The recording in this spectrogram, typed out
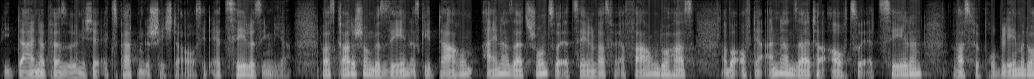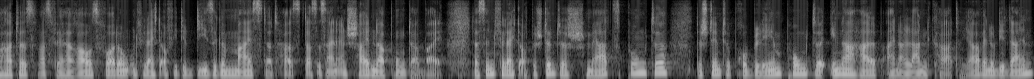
wie deine persönliche Expertengeschichte aussieht. Erzähle sie mir. Du hast gerade schon gesehen, es geht darum, einerseits schon zu erzählen, was für Erfahrungen du hast, aber auf der anderen Seite auch zu erzählen, was für Probleme du hattest, was für Herausforderungen und vielleicht auch, wie du diese gemeistert hast. Das ist ein entscheidender Punkt dabei. Das sind vielleicht auch bestimmte Schmerzpunkte, bestimmte Problempunkte innerhalb einer Landkarte. Ja, wenn du dir dein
